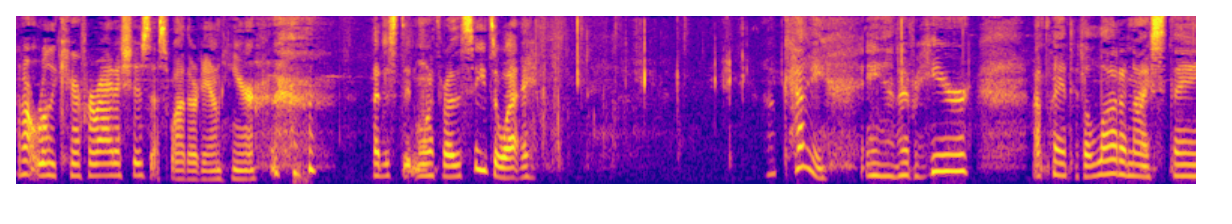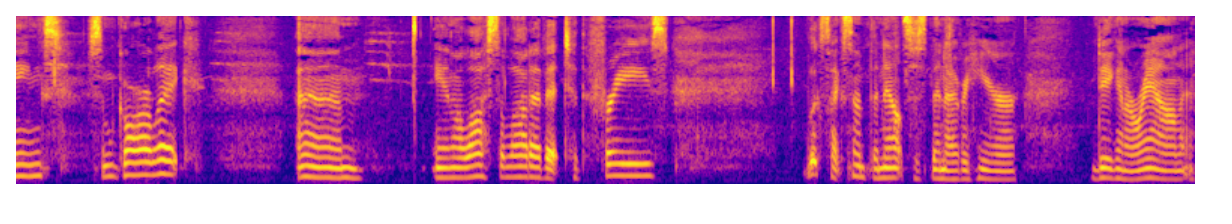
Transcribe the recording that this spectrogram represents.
I don't really care for radishes, that's why they're down here. I just didn't want to throw the seeds away. Okay, and over here I planted a lot of nice things. Some garlic, um, and I lost a lot of it to the freeze. Looks like something else has been over here digging around.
